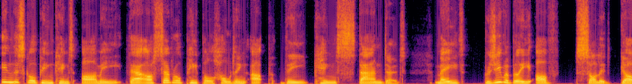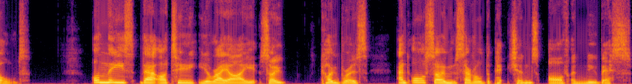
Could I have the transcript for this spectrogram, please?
In the Scorpion King's army, there are several people holding up the King's standard, made presumably of solid gold. On these, there are two uraei, so cobras, and also several depictions of Anubis.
